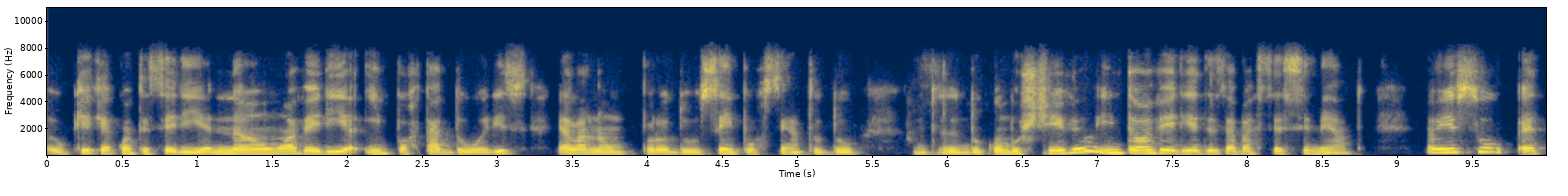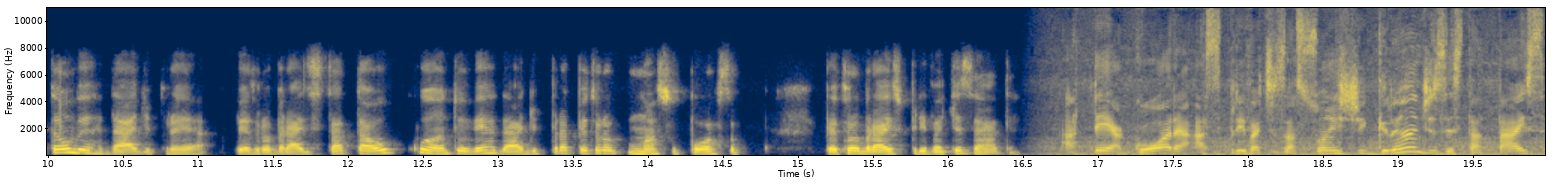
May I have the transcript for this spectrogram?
o que, que aconteceria? Não haveria importadores, ela não produz 100% do, do, do combustível, então haveria desabastecimento. Então, isso é tão verdade para a Petrobras estatal quanto verdade para uma suposta Petrobras privatizada. Até agora, as privatizações de grandes estatais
